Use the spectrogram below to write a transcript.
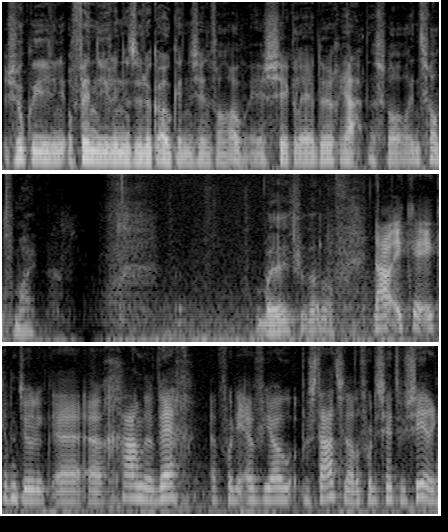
zoeken jullie, of vinden jullie natuurlijk ook in de zin van, oh, eerst circulaire deur. Ja, dat is wel interessant voor mij. Jij iets vertellen? Of? Nou, ik, ik heb natuurlijk eh eh gaandeweg eh, voor die MVO-prestatieladder, voor de certificering.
